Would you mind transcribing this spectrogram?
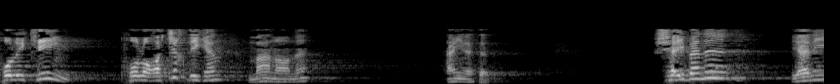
qo'li keng qo'li ochiq degan ma'noni anglatadi. Shaybani ya'ni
